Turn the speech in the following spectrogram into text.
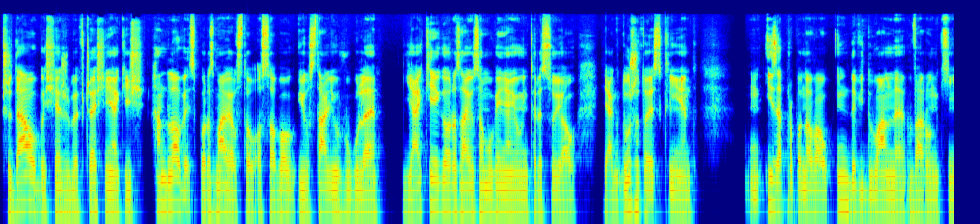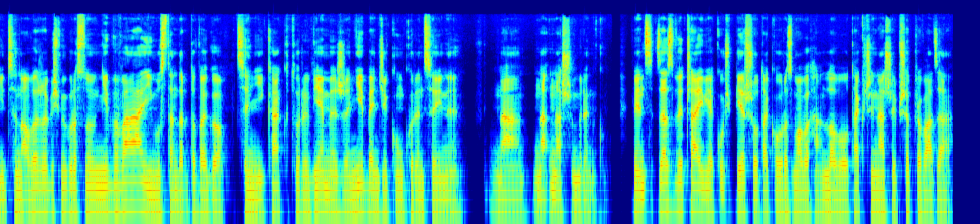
Przydałoby się, żeby wcześniej jakiś handlowiec porozmawiał z tą osobą i ustalił w ogóle, jakiego rodzaju zamówienia ją interesują, jak duży to jest klient, i zaproponował indywidualne warunki cenowe, żebyśmy po prostu nie wywalali mu standardowego cenika, który wiemy, że nie będzie konkurencyjny na, na naszym rynku. Więc zazwyczaj jakąś pierwszą taką rozmowę handlową tak czy inaczej przeprowadza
